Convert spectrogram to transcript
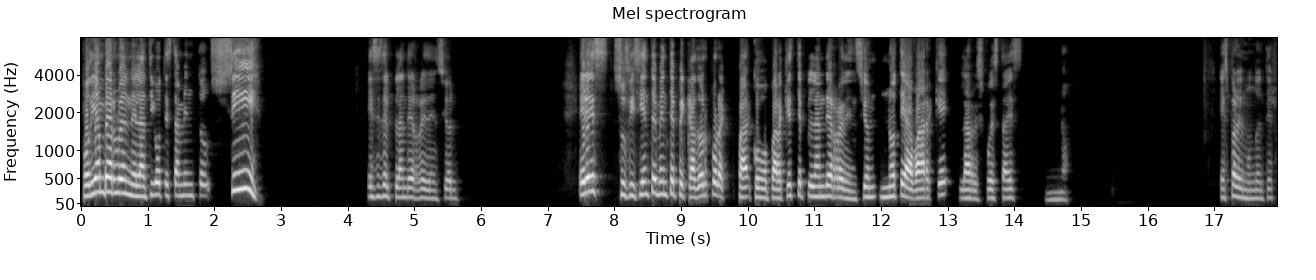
¿Podían verlo en el Antiguo Testamento? Sí. Ese es el plan de redención. ¿Eres suficientemente pecador como para que este plan de redención no te abarque? La respuesta es no. Es para el mundo entero.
